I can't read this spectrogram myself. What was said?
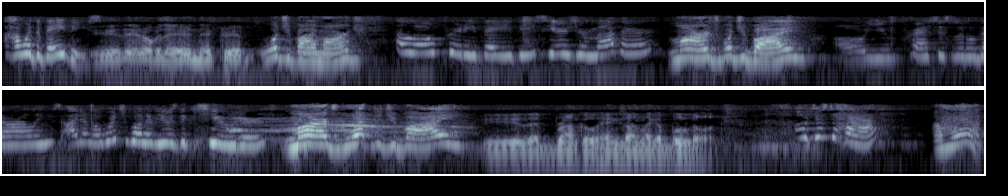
How are the babies? Yeah, they're over there in their crib. What'd you buy, Marge? Hello, pretty babies. Here's your mother. Marge, what'd you buy? Oh, you precious little darlings. I don't know which one of you is the cuter. Marge, what did you buy? Yeah, that Bronco hangs on like a bulldog. Oh, just a hat. A hat.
